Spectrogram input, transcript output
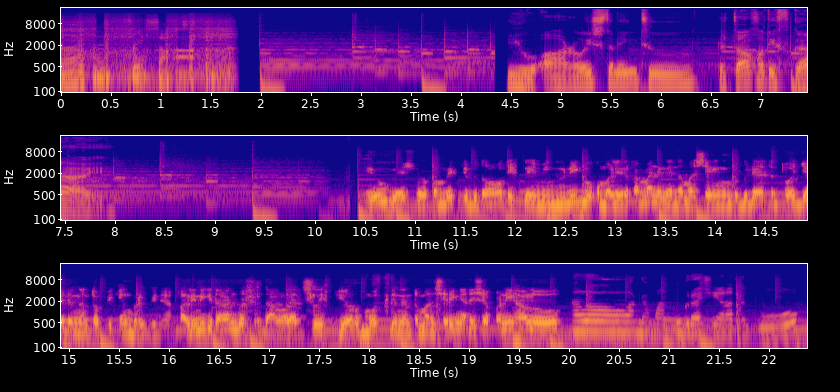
You are listening to The Talkative Guy. Yo guys, welcome back to The Talkative Guy. Minggu ini gue kembali rekaman dengan teman sharing yang berbeda, tentu aja dengan topik yang berbeda. Kali ini kita akan bahas tentang Let's Lift Your Mood dengan teman sharing. Ada siapa nih? Halo. Halo, nama aku Graciela Teguh.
